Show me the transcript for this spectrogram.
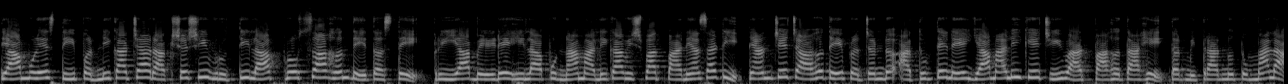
त्यामुळेच ती पर्णिकाच्या राक्षसी वृत्तीला प्रोत्साहन देत असते. प्रिया बेर्डे हिला पुन्हा मालिका विश्वात पाहण्यासाठी त्यांचे चाहते प्रचंड आतुरतेने या मालिकेची वाट पाहत आहे. तर मित्रांनो तुम्हाला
